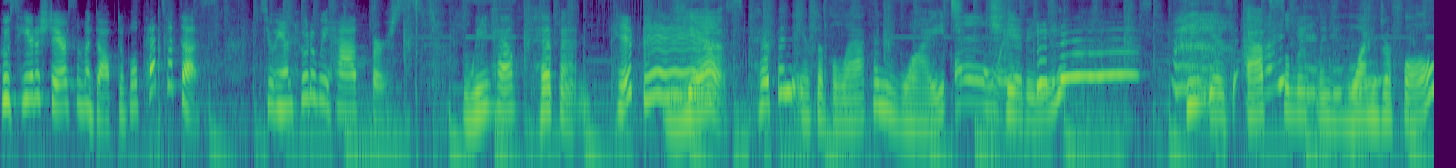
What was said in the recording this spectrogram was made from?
who's here to share some adoptable pets with us. Sue Ann, who do we have first? We have Pippin. Pippin. Yes, Pippin is a black and white Oh kitty. He is absolutely wonderful.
